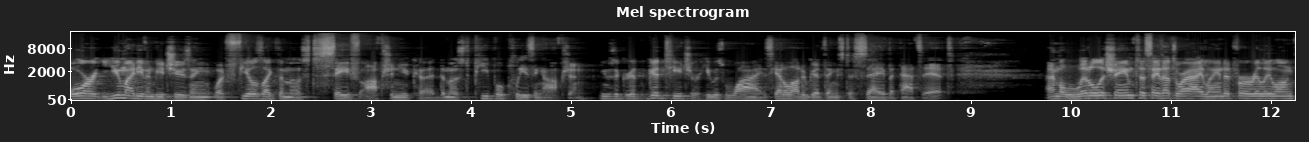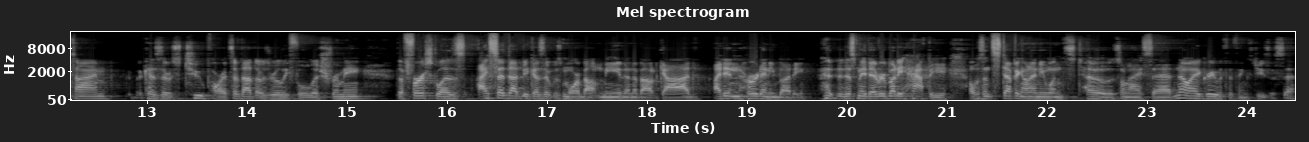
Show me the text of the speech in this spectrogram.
Or you might even be choosing what feels like the most safe option you could, the most people pleasing option. He was a good, good teacher, he was wise, he had a lot of good things to say, but that's it. I'm a little ashamed to say that's where I landed for a really long time because there's two parts of that that was really foolish for me. The first was I said that because it was more about me than about God. I didn't hurt anybody. this made everybody happy. I wasn't stepping on anyone's toes when I said, no, I agree with the things Jesus said.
